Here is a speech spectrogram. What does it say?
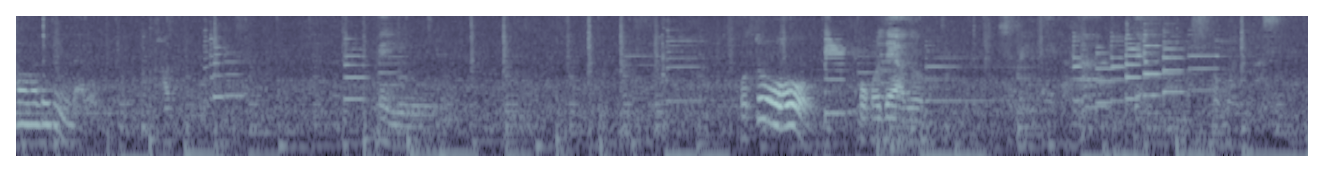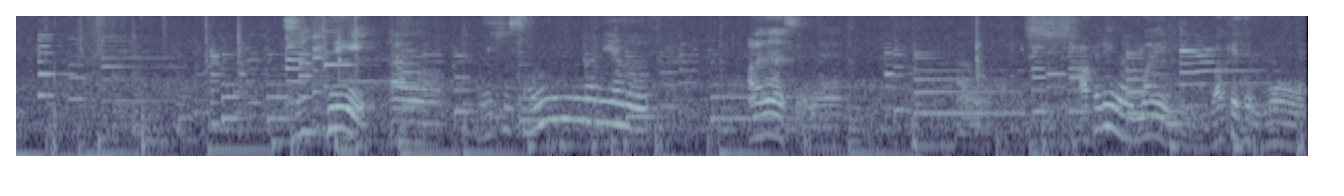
変わるんだろう。かっていうことをここであのにあの私そんなにあのあれなんですよね。あの喋りがうまいわけでも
